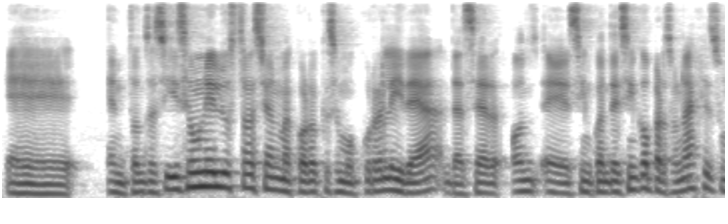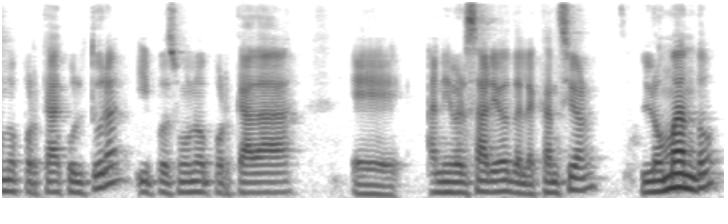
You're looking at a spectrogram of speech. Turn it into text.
Eh, entonces hice una ilustración, me acuerdo que se me ocurre la idea de hacer 55 eh, personajes, uno por cada cultura y pues uno por cada eh, aniversario de la canción. Lo mando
